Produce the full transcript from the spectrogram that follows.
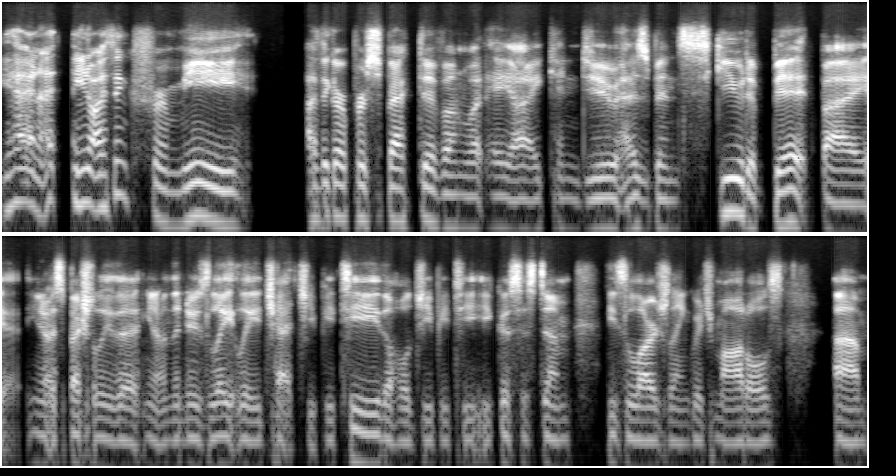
Yeah, and I, you know, I think for me, I think our perspective on what AI can do has been skewed a bit by, you know, especially the, you know, in the news lately, Chat GPT, the whole GPT ecosystem, these large language models, um,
